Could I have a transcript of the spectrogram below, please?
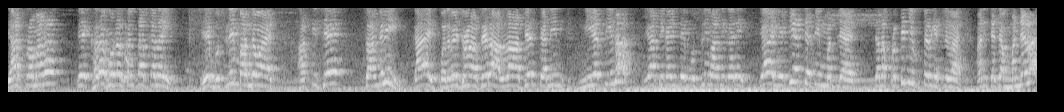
त्याचप्रमाणे ते खरं खोटं सांगतात का नाही? हे मुस्लिम बांधव आहेत. अतिशय चांगली. काय? परमेश्वर असेल अल्लाह असेल त्यांनी नियतीनं या ठिकाणी ते मुस्लिम अधिकारी त्या एटीएसच्या टीम मधले आहेत. त्याला प्रतिनियुक्त घेतलेलं आहे. आणि त्याच्या म्हणण्याला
